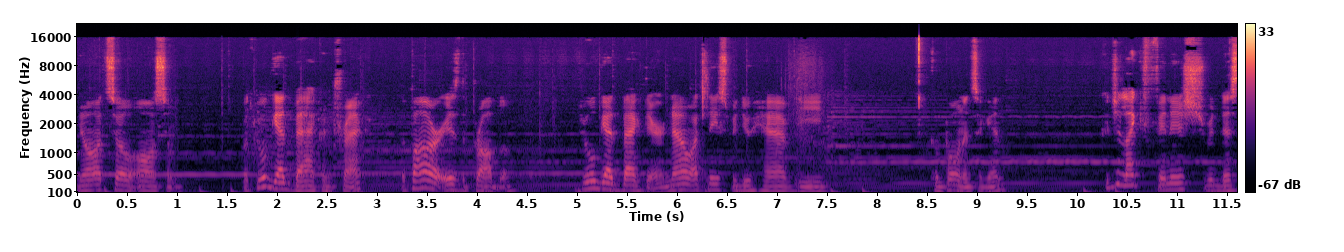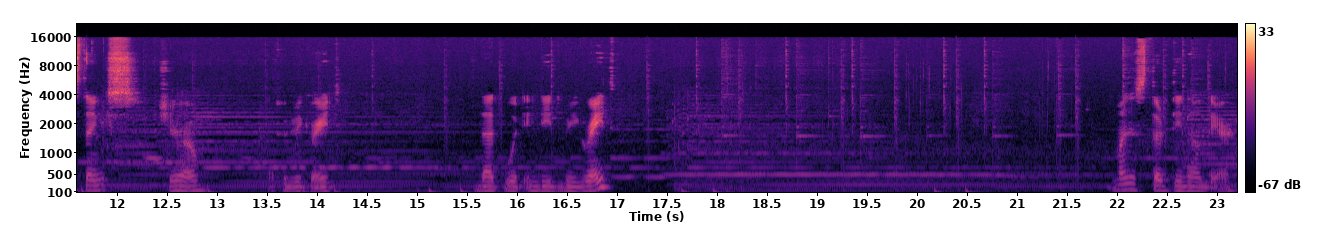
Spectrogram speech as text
Not so awesome. But we'll get back on track. The power is the problem. We'll get back there. Now at least we do have the components again. Could you like finish with these things, Shiro? That would be great. That would indeed be great. Minus 13 out there.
